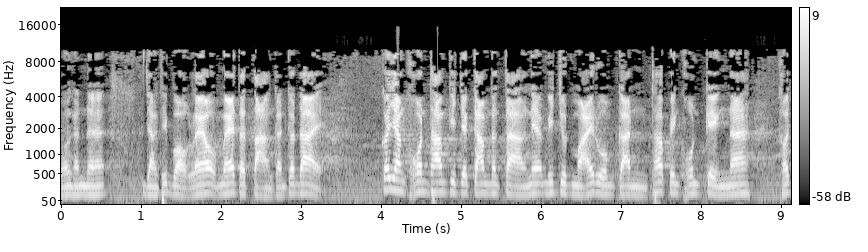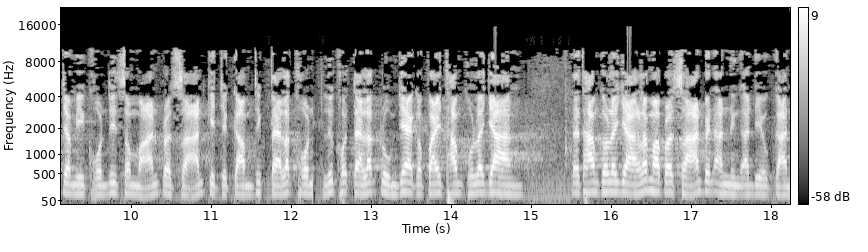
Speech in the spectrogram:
ว่างั้นนะ อย่างที่บอกแล้วแม้แต่ต่างกันก็ได้ ก็ยังคนทำกิจกรรมต่าง ๆ เนี่ยมีจุดหมายรวมกัน ถ้าเป็นคนเก่งนะ เขาจะมีคนที่สมานประสานกิจกรรมที่แต่ละคน หรือคนแต่ละกลุ่มแยกกันไปทำคนละอย่าง แต่ทำคนละอย่างแล้วมาประสานเป็นอันหนึ่งอันเดียวกัน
